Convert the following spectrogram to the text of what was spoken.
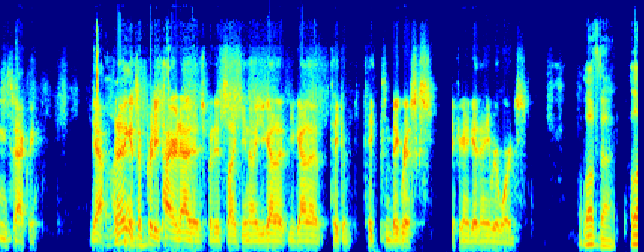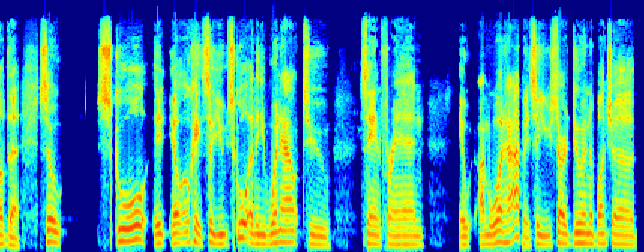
Exactly. Yeah, I and I think it's a pretty tired adage, but it's like you know you gotta you gotta take a take some big risks if you're gonna get any rewards. I love that. I love that. So school, it, oh, okay. So you school, and then you went out to San Fran. It, I mean, what happened? So you started doing a bunch of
